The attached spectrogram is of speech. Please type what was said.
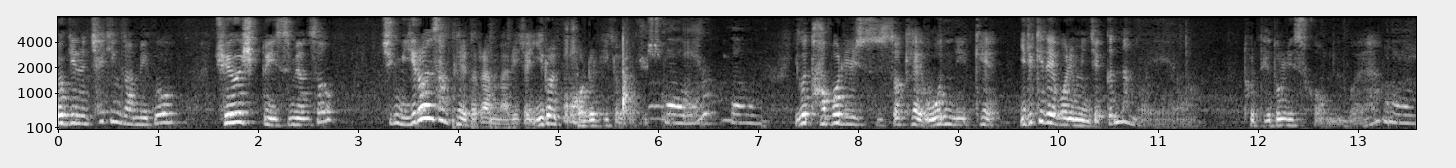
여기는 책임감이고 죄의식도 있으면서 지금 이런 상태란 말이죠 이럴 때 뭐를 해결해 주시고 네. 네. 이거 다 버릴 수 있어 이렇게 옷 이렇게 이렇게 돼버리면 이제 끝난 거예요 도- 되돌릴 수가 없는 거야 네.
